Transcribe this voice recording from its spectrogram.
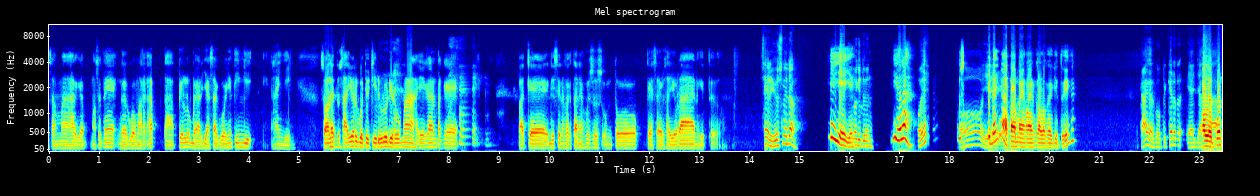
sama harga, maksudnya nggak gua markup, tapi lu bayar jasa guanya tinggi, anjing. Soalnya tuh sayur gue cuci dulu di rumah, ya kan, pakai pakai disinfektan yang khusus untuk kayak sayur-sayuran gitu. Serius nih Dal? Iya iya iya, Lo gituin? iyalah. Terus Oh iya. Bedanya iya. apa sama yang lain kalau nggak gitu ya kan? Kagak, gue pikir ya jasa Walaupun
